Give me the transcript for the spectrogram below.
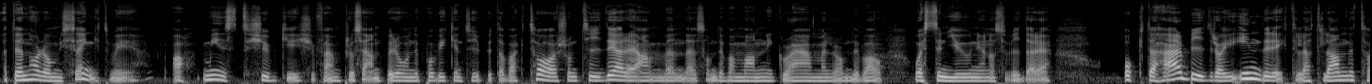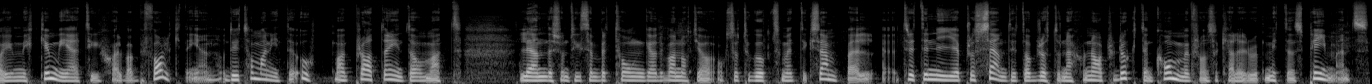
att den har de sänkt med ja, minst 20-25 procent beroende på vilken typ av aktör som tidigare användes, om det var MoneyGram eller om det var Western Union och så vidare. Och det här bidrar ju indirekt till att landet tar ju mycket mer till själva befolkningen. Och det tar man inte upp. Man pratar inte om att länder som till exempel Tonga, det var något jag också tog upp som ett exempel. 39 procent av bruttonationalprodukten kommer från så kallade remittance payments.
